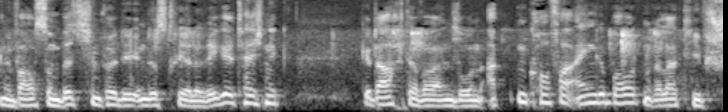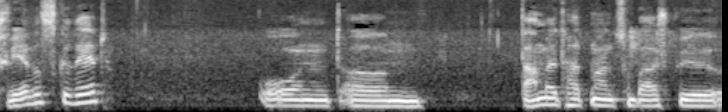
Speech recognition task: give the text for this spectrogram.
Er war auch so ein bisschen für die industrielle Regeltechnik gedacht. Er war in so einen Aktenkoffer eingebaut, ein relativ schweres Gerät. Und ähm, damit hat man zum Beispiel,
